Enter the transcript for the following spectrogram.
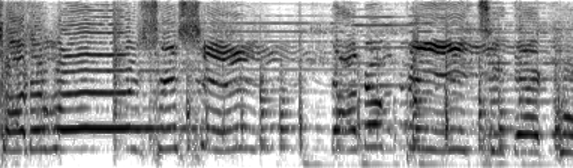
সর্বশেষে দানব পেয়েছি দেখো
